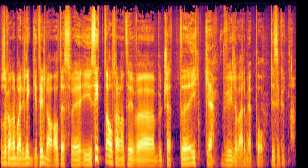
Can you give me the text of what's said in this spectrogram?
Og så kan jeg bare legge til da at SV i sitt alternative budsjett ikke ville være med på disse kuttene.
